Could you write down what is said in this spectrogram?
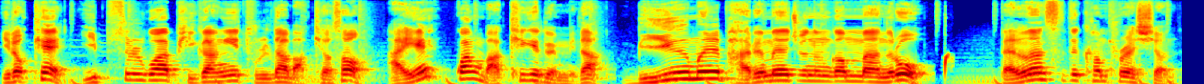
이렇게 입술과 비강이 둘 다 막혀서 아예 꽉 막히게 됩니다. 미음을 발음해주는 것만으로 balanced compression,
